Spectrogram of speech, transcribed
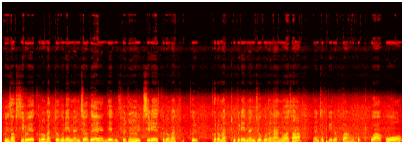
분석 시료의 크로마토그램 면적을 내부 표준 물질의 크로마토, 크로마토그램 면적으로 나누어서 면적비를 구하고, 구하고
